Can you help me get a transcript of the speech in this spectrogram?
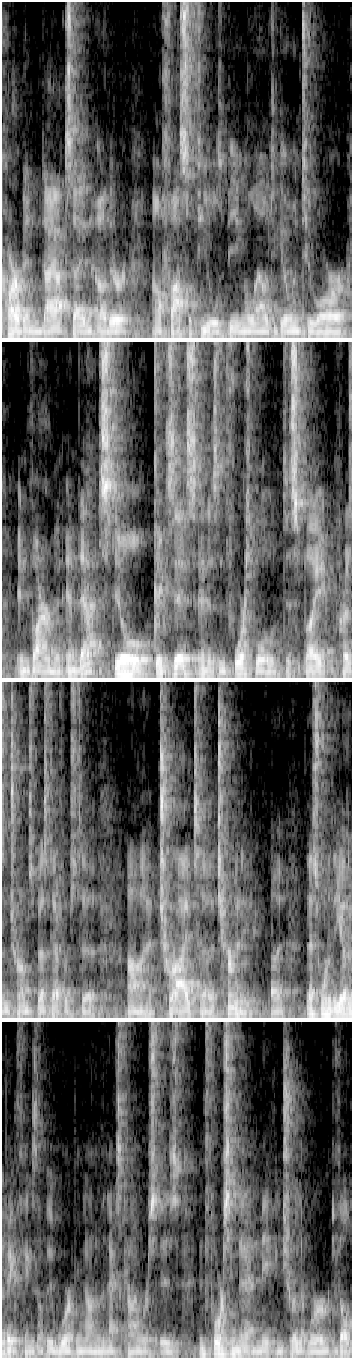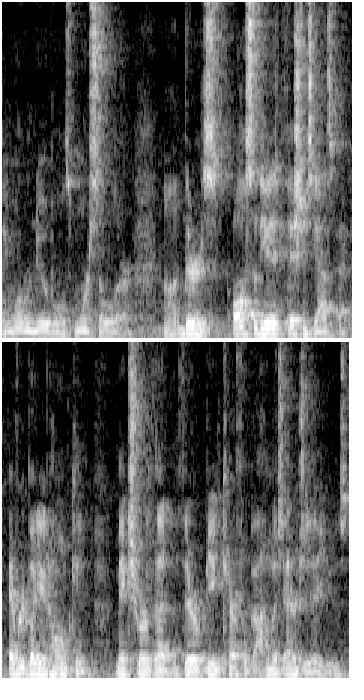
carbon dioxide and other uh, fossil fuels being allowed to go into our environment. And that still exists and is enforceable despite President Trump's best efforts to uh, try to terminate it. But that's one of the other big things I'll be working on in the next Congress is enforcing that and making sure that we're developing more renewables, more solar. Uh, there's also the efficiency aspect. Everybody at home can make sure that they're being careful about how much energy they use.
